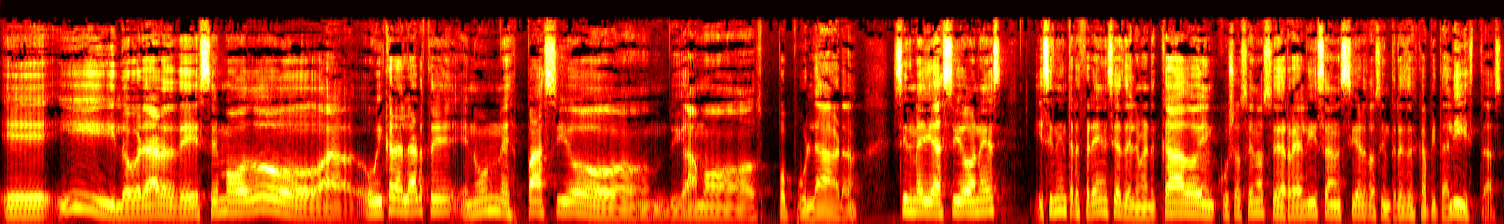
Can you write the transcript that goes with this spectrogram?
eh, y lograr de ese modo ubicar al arte en un espacio, digamos, popular, sin mediaciones y sin interferencias del mercado en cuyo seno se realizan ciertos intereses capitalistas,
